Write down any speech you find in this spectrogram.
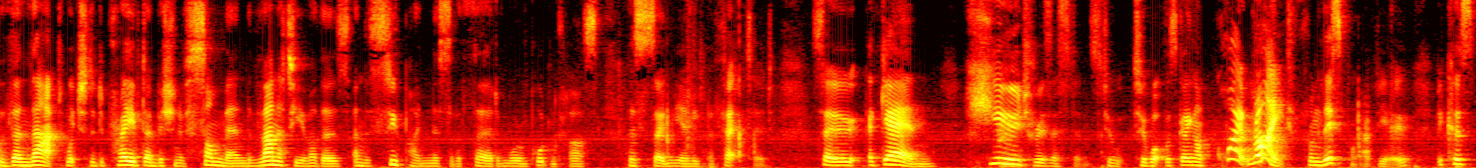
than that which the depraved ambition of some men, the vanity of others, and the supineness of a third and more important class has so nearly perfected. So again, huge resistance to, to what was going on. Quite right from this point of view, because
